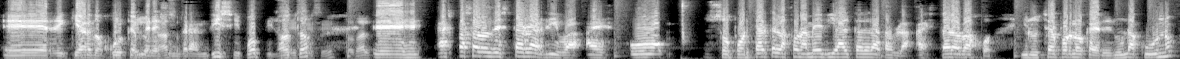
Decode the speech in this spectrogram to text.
eh, Ricciardo Hulkenberg es un grandísimo piloto. Sí, sí, sí, total. Eh, has pasado de estar arriba a, o soportarte la zona media alta de la tabla a estar abajo y luchar por no caer en una Q1,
